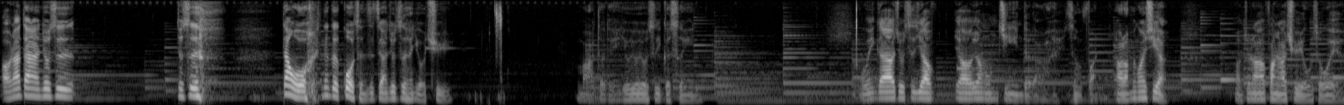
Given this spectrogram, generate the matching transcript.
哦，那当然就是，就是，但我那个过程是这样，就是很有趣。妈的嘞，又又又是一个声音，我应该要就是要要要弄静音的啦，哎，真烦。好了，没关系啊，啊，就让它放下去也无所谓啊。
